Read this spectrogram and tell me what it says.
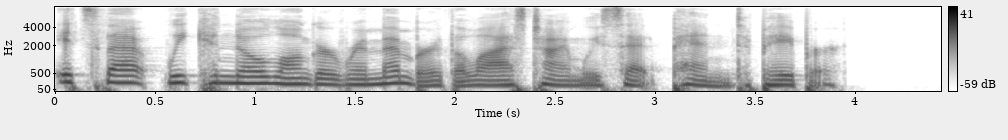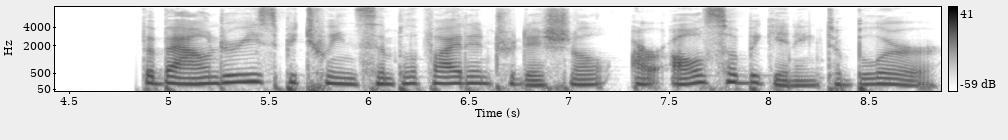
It's that we can no longer remember the last time we set pen to paper. The boundaries between simplified and traditional are also beginning to blur.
